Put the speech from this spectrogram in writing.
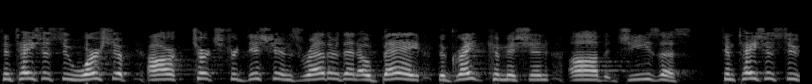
temptations to worship our church traditions rather than obey the Great Commission of Jesus temptations to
